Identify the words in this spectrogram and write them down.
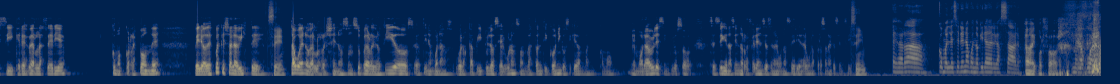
sí, querés ver la serie como corresponde. Pero después que ya la viste, Sí, está bueno ver los rellenos. Son súper divertidos, eh, tienen buenas, buenos capítulos y algunos son bastante icónicos y quedan como memorables. Incluso se siguen haciendo referencias en algunas series de algunos personajes en sí. sí. Es verdad. Como el de Serena cuando quiere adelgazar. Ay, por favor. Me lo acuerdo.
